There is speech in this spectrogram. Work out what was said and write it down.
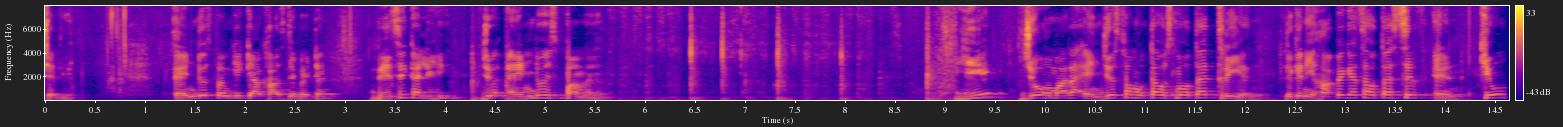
चलिए। एंडोस्पम की क्या खास डिबेट है? बेसिकली जो एंडोस्पम है, ये जो हमारा एंजियोस्पम होता है, उसमें होता है थ्री एन लेकिन यहाँ पे कैसा होता है? सिर्फ़ एन क्यों?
